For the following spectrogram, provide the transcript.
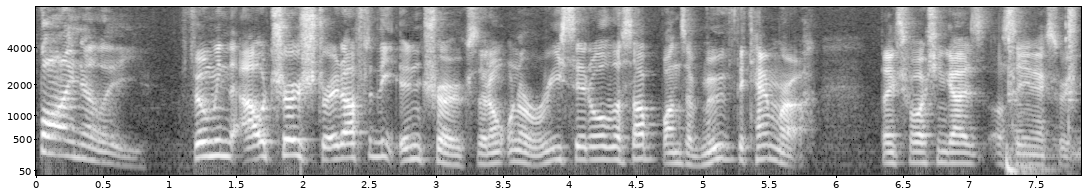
Finally! filming the outro straight after the intro because I don't want to reset all this up once I've moved the camera. Thanks for watching guys, I'll see you next week.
